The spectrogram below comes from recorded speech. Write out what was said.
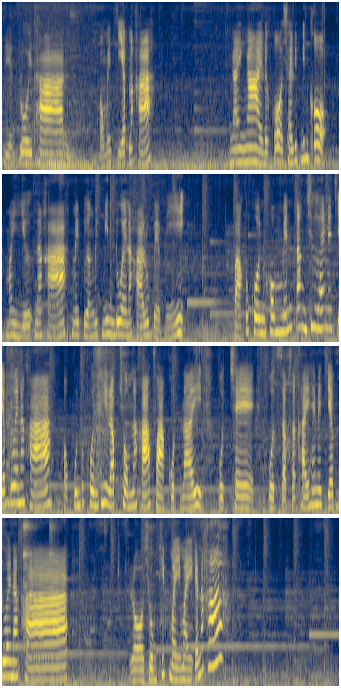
เหรียญโปรยทานของแม่เจี๊ยบนะคะ ง่ายๆแล้วก็ใช้ลิปบิ้นก็ไม่เยอะนะคะ ไม่เปลืองลิปบิ้นด้วยนะคะ รูปแบบนี้ ฝากทุกคนคอมเมนต์ตั้งชื่อให้แม่เจี๊ยบด้วยนะคะ ขอบคุณทุกคนที่รับชมนะคะ ฝากกดไลค์กดแชร์ กด Subscribe ให้แม่เจี๊ยบด้วยนะคะ รอชมคลิปใหม่ ๆ กันนะคะ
